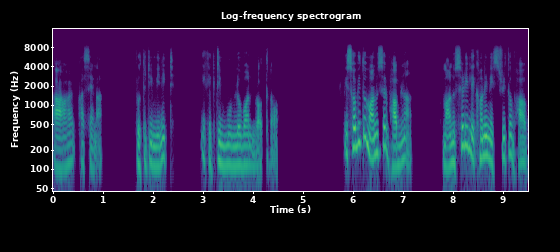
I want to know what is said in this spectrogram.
আর আসে না। প্রতিটি মিনিট এক একটি মূল্যবান রত্ন। এসবই তো মানুষের ভাবনা। মানুষেরই লেখনে নিঃসৃত ভাব,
